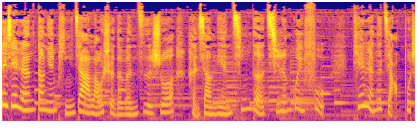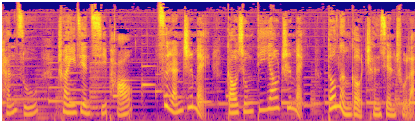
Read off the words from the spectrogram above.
那些人当年评价老舍的文字说，很像年轻的奇人贵妇，天然的脚不缠足，穿一件旗袍，自然之美，高胸低腰之美，都能够呈现出来。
